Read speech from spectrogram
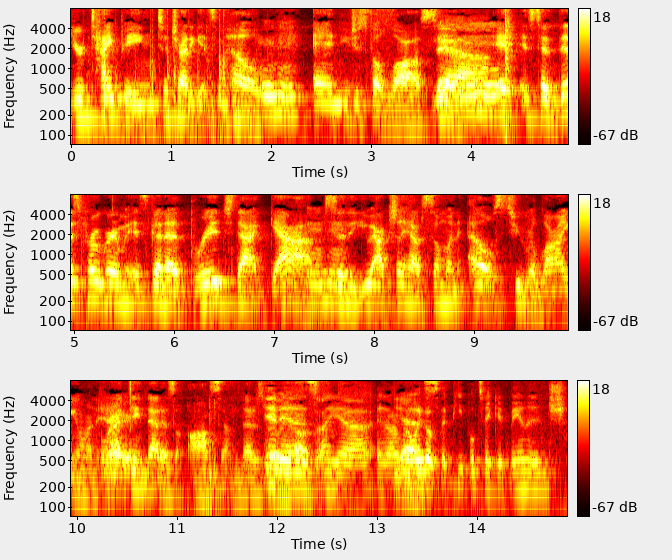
you're typing to try to get some help mm-hmm. and you just feel lost. So, yeah. it, so this program is going to bridge that gap mm-hmm. so that you actually have someone else to rely on. And right. I think that is awesome. That is really It is, awesome. uh, yeah. And I yes. really hope that people take advantage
